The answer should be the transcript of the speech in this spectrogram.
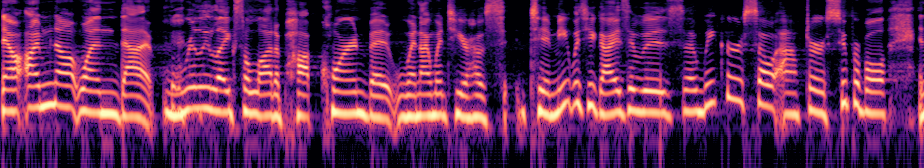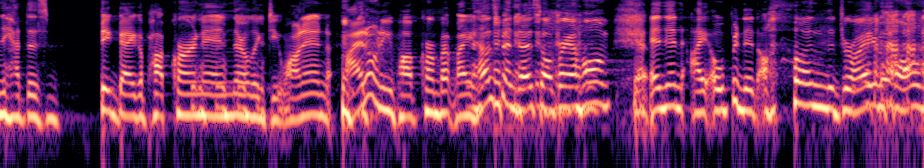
Now, I'm not one that really likes a lot of popcorn, but when I went to your house to meet with you guys, it was a week or so after Super Bowl, and they had this big bag of popcorn, and they're like, "Do you want it?" And I don't eat popcorn, but my husband does, so I'll bring it home. And then I opened it on the drive home,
